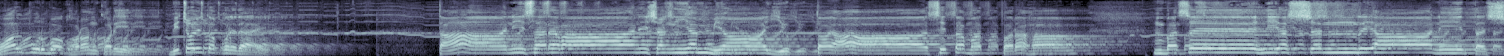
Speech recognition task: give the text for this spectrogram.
বলপূর্বক হরণ করে, বিচলিত করে দেয়। তানি সর্বাণি সংযম্য যুক্তয়াসিতমৎপরঃ বসে হি যস্যেন্দ্রিয়ানি তস্য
